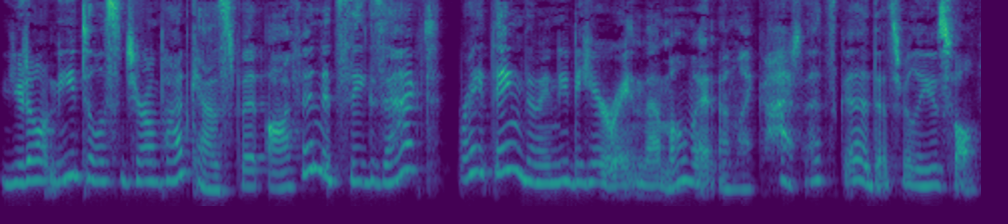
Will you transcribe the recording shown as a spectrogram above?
you don't need to listen to your own podcast, but often it's the exact right thing that I need to hear right in that moment. I'm like, gosh, that's good. That's really useful.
